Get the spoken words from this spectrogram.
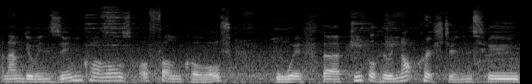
and I'm doing Zoom calls or phone calls with uh, people who are not Christians who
